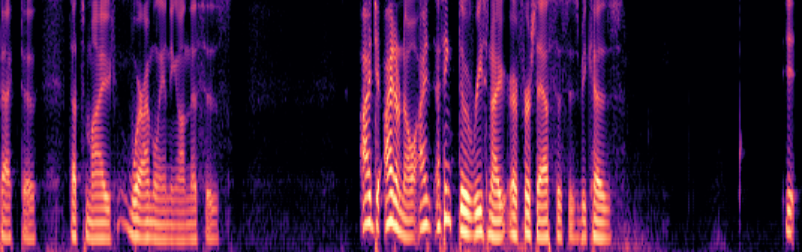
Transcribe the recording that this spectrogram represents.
back to that's my where i'm landing on this is I, I don't know. I, I think the reason I first asked this is because it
